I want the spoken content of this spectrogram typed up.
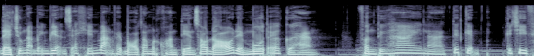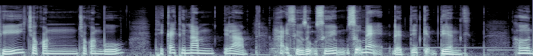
Để chúng lại bệnh viện sẽ khiến bạn phải bỏ ra một khoản tiền sau đó để mua tại các cửa hàng. Phần thứ hai là tiết kiệm cái chi phí cho con cho con bú. Thì cách thứ năm đấy là hãy sử dụng sữa sữa mẹ để tiết kiệm tiền hơn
